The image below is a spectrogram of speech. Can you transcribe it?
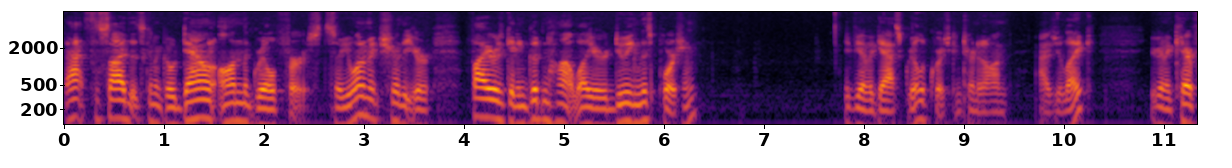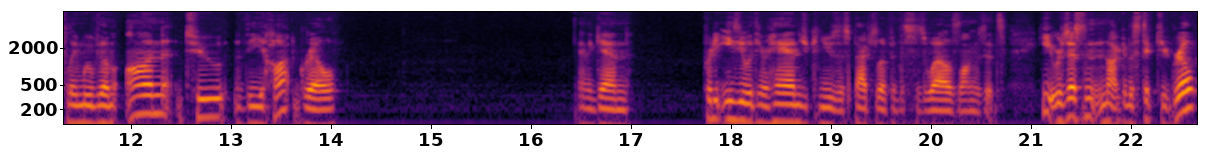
that's the side that's going to go down on the grill first. So you want to make sure that your fire is getting good and hot while you're doing this portion. If you have a gas grill, of course, you can turn it on as you like. You're going to carefully move them on to the hot grill. And again, pretty easy with your hands. You can use a spatula for this as well, as long as it's heat resistant and not going to stick to your grill.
